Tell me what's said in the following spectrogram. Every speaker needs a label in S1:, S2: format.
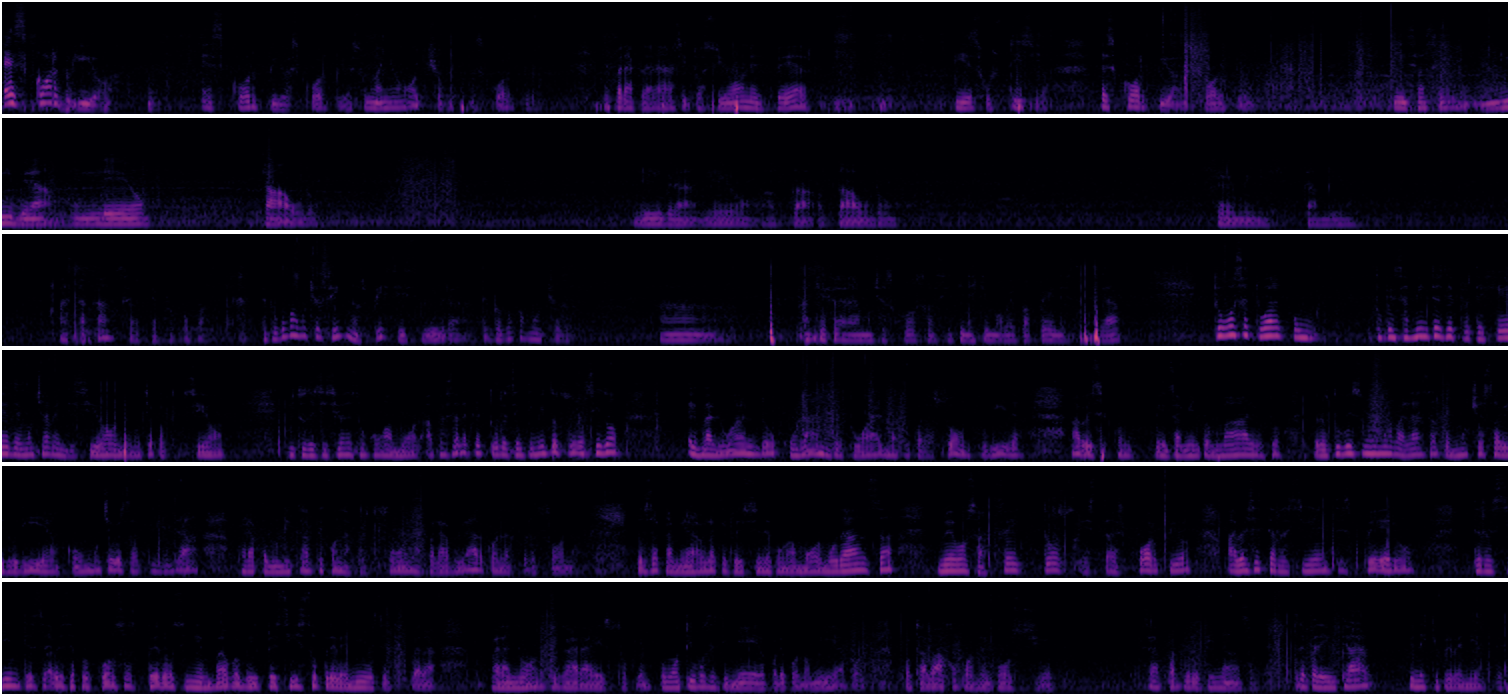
S1: Escorpio. Escorpio, Escorpio. Es un año 8, Escorpio. Es para aclarar situaciones, ver. Pides justicia. Escorpio, Escorpio. Piensas en Libra, en Leo, Tauro. Libra, Leo, Tauro. Géminis también hasta cáncer te preocupa. Te preocupa muchos signos, Pisces, Libra, te preocupa mucho. Ah, hay que aclarar muchas cosas y tienes que mover papeles, ¿ya? Tú vas a actuar con tu pensamiento es de proteger, de mucha bendición, de mucha protección. Y tus decisiones son con amor. A pesar de que tu resentimiento solo ha sido evaluando, curando tu alma, tu corazón, tu vida, a veces con pensamientos malos, pero tú ves una balanza con mucha sabiduría, con mucha versatilidad para comunicarte con las personas, para hablar con las personas. Entonces acá me habla que tú decides con amor, mudanza, nuevos afectos, está Escorpio, a veces te resientes, pero te resientes a veces por cosas, pero sin embargo es preciso prevenirse para para no llegar a eso, por motivos de dinero, por economía, por, trabajo, por negocio, esa parte de finanzas. Entonces, para evitar, tienes que prevenirte.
